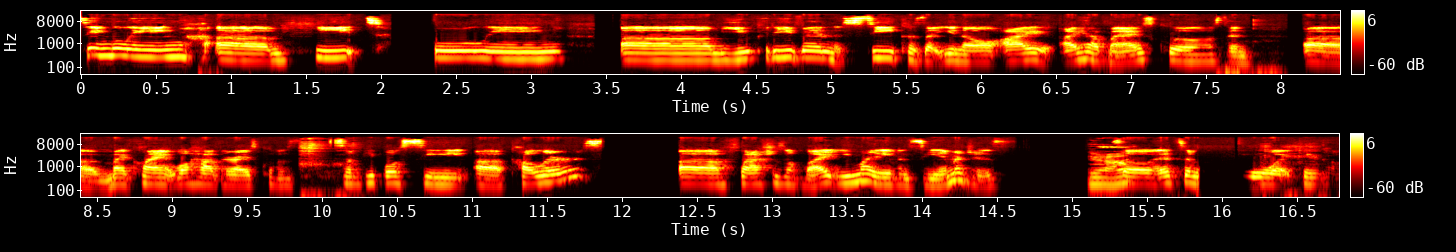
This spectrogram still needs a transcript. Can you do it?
tingling, um, heat, cooling. Um, you could even see because you know I I have my eyes closed and uh, my client will have their eyes closed. Some people see uh, colors, uh, flashes of light. You might even see images. Yeah. So it's amazing what can come.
